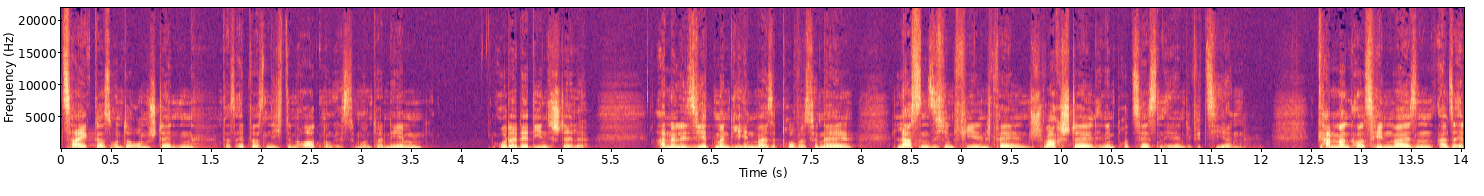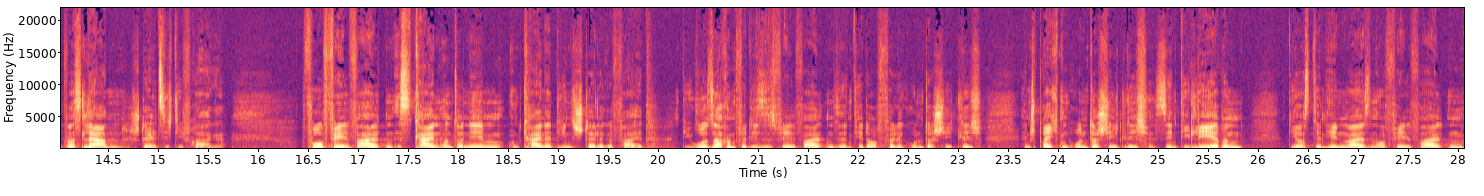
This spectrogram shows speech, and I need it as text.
Zeigt das unter Umständen, dass etwas nicht in Ordnung ist im Unternehmen oder der Dienststelle? Analysiert man die Hinweise professionell, lassen sich in vielen Fällen Schwachstellen in den Prozessen identifizieren. Kann man aus Hinweisen also etwas lernen, stellt sich die Frage. Vor Fehlverhalten ist kein Unternehmen und keine Dienststelle gefeit. Die Ursachen für dieses Fehlverhalten sind jedoch völlig unterschiedlich. Entsprechend unterschiedlich sind die Lehren, die aus den Hinweisen auf Fehlverhalten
